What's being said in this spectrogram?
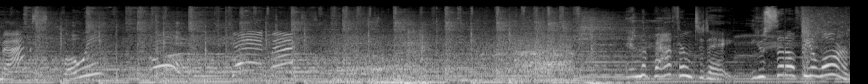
Max? Chloe? Oh! Get In today. You set off the alarm.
